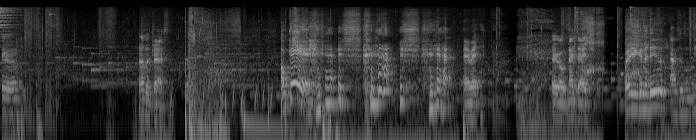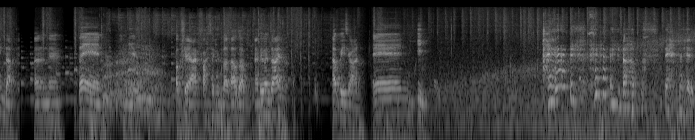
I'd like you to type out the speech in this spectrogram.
Two. Another chest. Okay! Damn it. There you go, Night's Edge. What are you gonna do? Absolutely nothing. Nothing there. Then you. Oh shit, I have five seconds left. That was up. Can I do inside? Nope, he's gone. And yeet. no. Damn it.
